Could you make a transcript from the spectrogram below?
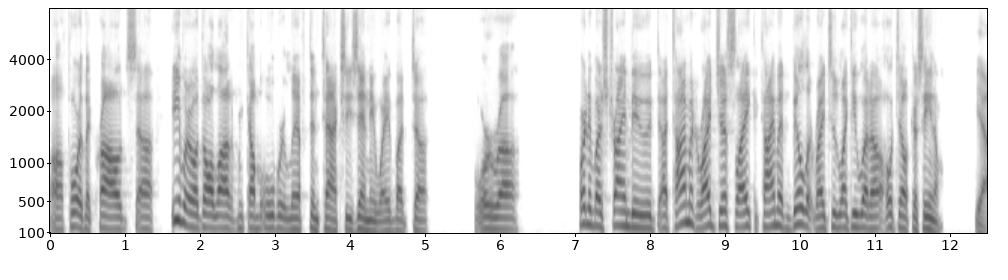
uh for the crowds. Uh, even though a lot of them come Uber, Lyft, and taxis anyway. But uh, we're uh, pretty much trying to uh, time it right, just like time it and build it right, just like you would a hotel casino. Yeah.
